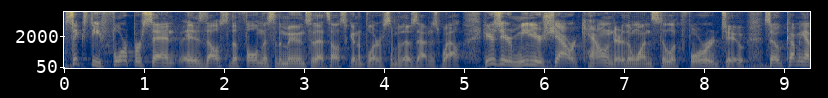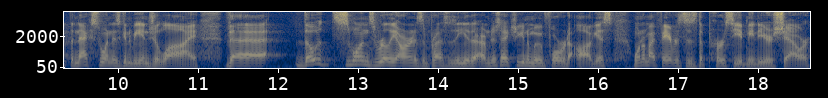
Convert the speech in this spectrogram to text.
64% is also the fullness of the moon, so that's also going to blur some of those out as well. Here's your meteor shower calendar, the ones to look forward to. So coming up, the next one is going to be in July. The those ones really aren't as impressive either. I'm just actually going to move forward to August. One of my favorites is the Perseid meteor shower.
